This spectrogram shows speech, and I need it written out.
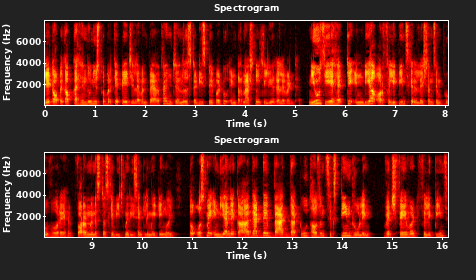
ये टॉपिक आपका हिंदू न्यूज़पेपर के पेज 11 पे आया था and general studies paper two international के लिए रेलिवेंट है। न्यूज़ ये है कि इंडिया और फिलीपींस के रिलेशन इंप्रूव हो रहे हैं। फॉरेन मिनिस्टर्स के बीच में रिसेंटली मीटिंग हुई। तो उसमें इंडिया ने कहा that they back the 2016 ruling which favoured Philippines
